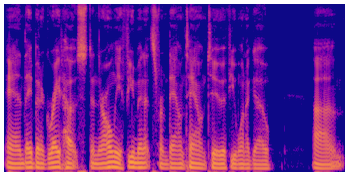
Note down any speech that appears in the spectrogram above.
And they've been a great host. And they're only a few minutes from downtown, too, if you want to go. Um,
